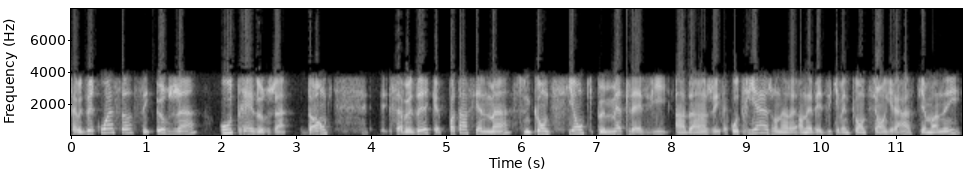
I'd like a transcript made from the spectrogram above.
ça veut dire quoi, ça? C'est urgent, ou très urgent. Donc, ça veut dire que potentiellement, c'est une condition qui peut mettre la vie en danger. Fait qu'au triage, on, avait dit qu'il y avait une condition grave, puis à un moment donné,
